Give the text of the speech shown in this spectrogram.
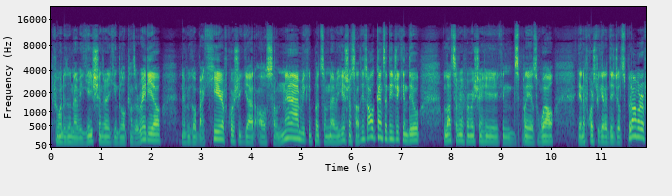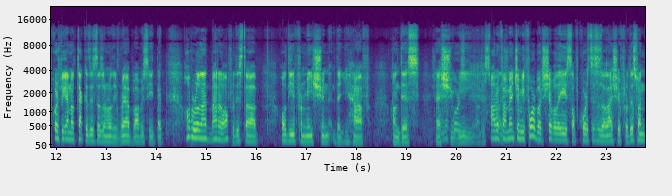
If you want to do navigation there, you can do all kinds of radio. And if we go back here, of course, you got also nav. You can put some navigation. So there's all kinds of things you can do lots of information here. You can display as well. And of course we got a digital speedometer. Of course we got no tech because this doesn't really rev obviously. But overall not bad at all for this uh all the information that you have on this SUV. Course, I don't know if I mentioned before, but Chevrolet, is, of course, this is the last year for this one.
